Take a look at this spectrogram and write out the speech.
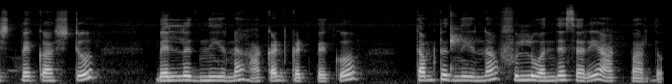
ಎಷ್ಟು ಬೇಕೋ ಅಷ್ಟು ಬೆಲ್ಲದ ನೀರನ್ನ ಹಾಕೊಂಡು ಕಟ್ಟಬೇಕು ತಮಟದ ನೀರನ್ನ ಫುಲ್ ಒಂದೇ ಸರಿ ಹಾಕ್ಬಾರ್ದು.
